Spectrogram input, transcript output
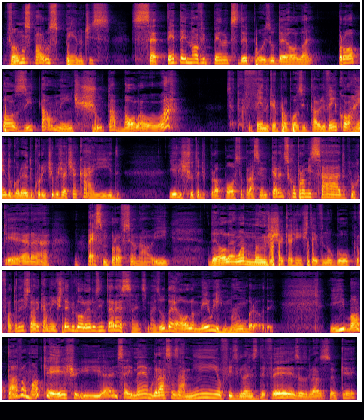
Vamos para os pênaltis. 79 pênaltis depois, o Deola propositalmente chuta a bola lá. Você tá vendo que é proposital? Ele vem correndo, o goleiro do Curitiba já tinha caído. E ele chuta de propósito para cima porque era descompromissado, porque era um péssimo profissional. E Deola é uma mancha que a gente teve no gol, porque o Fortaleza historicamente teve goleiros interessantes, mas o Deola, meu irmão, brother, e botava mó queixo, e é isso aí mesmo, graças a mim eu fiz grandes defesas, graças a sei o quê.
